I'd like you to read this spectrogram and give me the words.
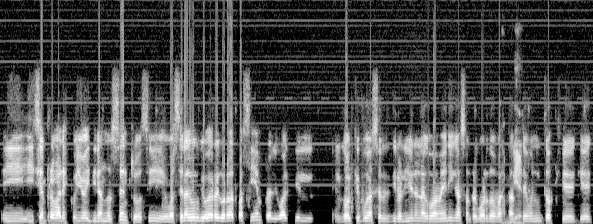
y, y siempre aparezco yo ahí tirando el centro, sí, va a ser algo que voy a recordar para siempre, al igual que el, el gol que pude hacer de tiro libre en la Copa América, son recuerdos bastante bonitos que, que,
